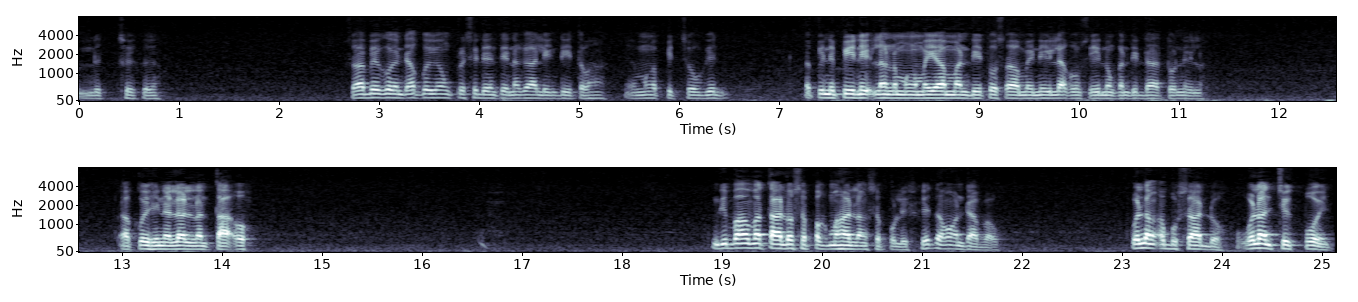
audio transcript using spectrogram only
Let's check kayo. Sabi ko, hindi ako yung presidente na galing dito, ha? Yung mga pitsugin. Na pinipili lang ng mga mayaman dito sa Manila kung sinong kandidato nila. Ako'y hinalal ng tao. Hindi ba matalo sa pagmahal lang sa pulis? Kita mo ang Davao. Walang abusado, walang checkpoint,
